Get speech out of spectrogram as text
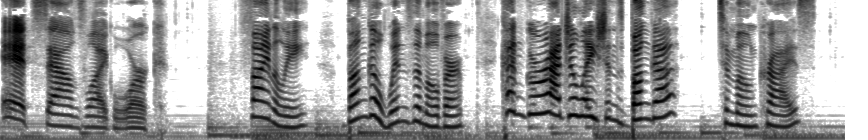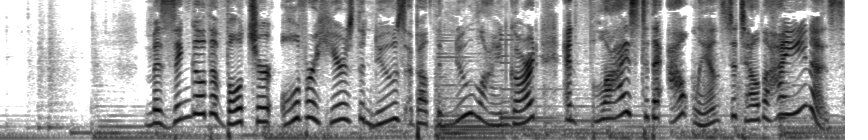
It sounds like work. Finally, Bunga wins them over. Congratulations, Bunga! Timon cries. Mzingo the vulture overhears the news about the new lion guard and flies to the outlands to tell the hyenas.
